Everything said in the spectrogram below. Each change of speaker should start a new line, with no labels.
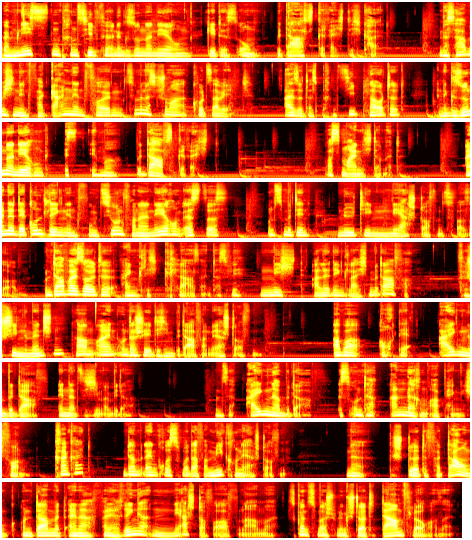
Beim nächsten Prinzip für eine gesunde Ernährung geht es um Bedarfsgerechtigkeit. Und das habe ich in den vergangenen Folgen zumindest schon mal kurz erwähnt. Also das Prinzip lautet, eine gesunde Ernährung ist immer bedarfsgerecht. Was meine ich damit? Eine der grundlegenden Funktionen von Ernährung ist es, uns mit den nötigen Nährstoffen zu versorgen. Und dabei sollte eigentlich klar sein, dass wir nicht alle den gleichen Bedarf haben. Verschiedene Menschen haben einen unterschiedlichen Bedarf an Nährstoffen. Aber auch der eigene Bedarf ändert sich immer wieder. Unser eigener Bedarf ist unter anderem abhängig von Krankheit und damit einem größeren Bedarf an Mikronährstoffen, eine gestörte Verdauung und damit einer verringerten Nährstoffaufnahme. Das könnte zum Beispiel eine gestörte Darmflora sein.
